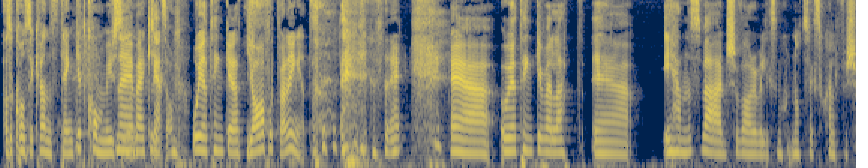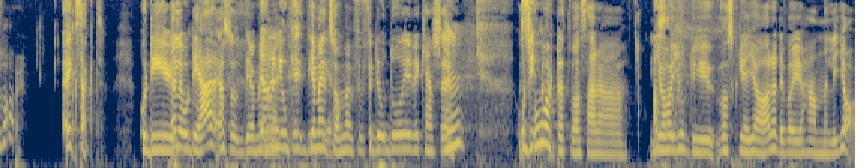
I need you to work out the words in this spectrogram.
Alltså konsekvenstänket kommer ju sent Nej, verkligen. liksom. Och jag tänker att... Jag har fortfarande inget. Nej. Eh, och jag tänker väl att eh, i hennes värld så var det väl liksom något slags självförsvar. Exakt. Och det är ju... Eller och det är, alltså det jag menar, Ja, men okej, det- jag menar inte så, men för, för då, då är det kanske Och det- svårt att vara så här, äh, jag gjorde ju, vad skulle jag göra? Det var ju han eller jag.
